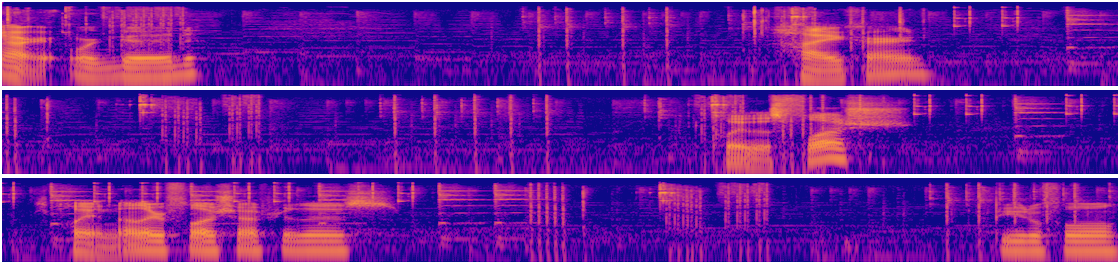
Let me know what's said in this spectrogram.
Alright, we're good. High card. Play this flush. Let's play another flush after this. Beautiful.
